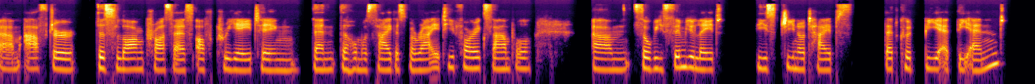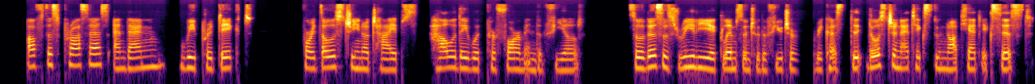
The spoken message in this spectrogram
um, after this long process of creating then the homozygous variety, for example, um, so we simulate these genotypes that could be at the end of this process. And then we predict for those genotypes how they would perform in the field. So this is really a glimpse into the future because th- those genetics do not yet exist.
